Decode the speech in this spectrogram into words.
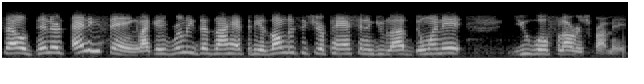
sell dinners anything. Like it really does not have to be. As long as it's your passion and you love doing it you will flourish from it.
